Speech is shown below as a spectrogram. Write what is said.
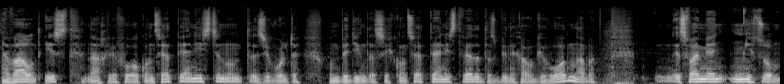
war und ist nach wie vor Konzertpianistin und sie wollte unbedingt, dass ich Konzertpianist werde. Das bin ich auch geworden, aber es war mir nicht so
